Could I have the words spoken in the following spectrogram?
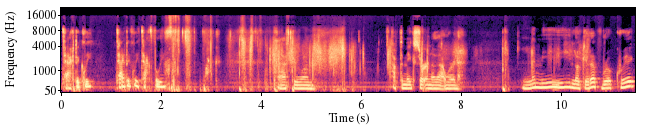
Tactically? Tactically, tactfully. Fuck. I have to um have to make certain of that word. Let me look it up real quick.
